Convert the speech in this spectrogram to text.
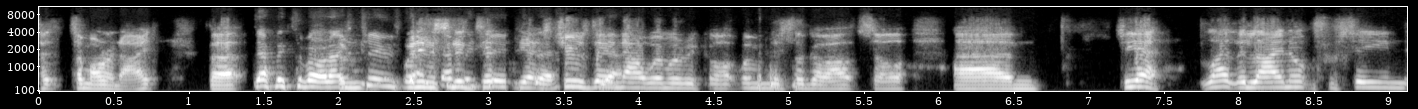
t- tomorrow night, but definitely tomorrow night. when, Tuesday. when definitely to, yeah, it's Tuesday Yeah. now when we record when this will go out. So, um, so yeah, likely lineups. We've seen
